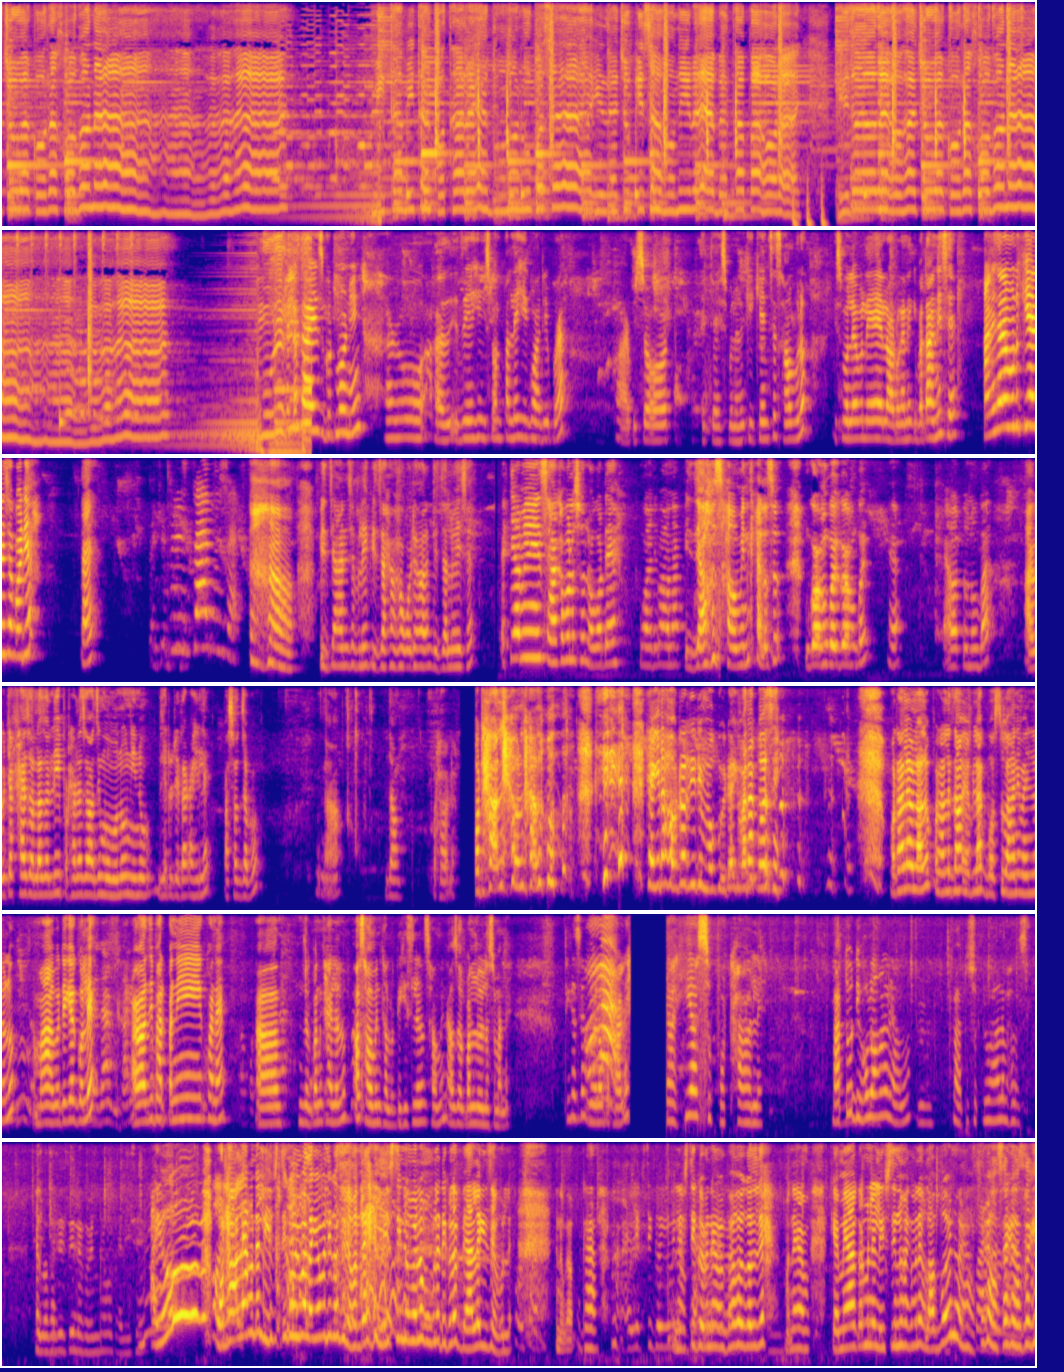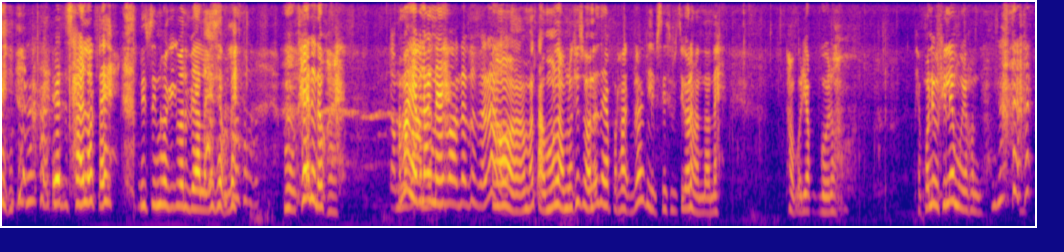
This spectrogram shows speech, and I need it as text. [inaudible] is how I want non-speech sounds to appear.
যোৱা কৰা সঘনা মিঠা মিঠা কথাৰে মন উপচাইলে জুকি চাহনিৰে ব্যথা পাহৰাই হৃদয়লে অহা যোৱা কৰা সঘনা হেল্ল' গাইজ গুড মৰ্ণিং আৰু আজি সি স্কুল পালেহি গুৱাহাটীৰ পৰা তাৰপিছত এতিয়া স্কুললৈ কি কি আনিছে চাওঁ বোলো। স্কুললৈ বোলে ল'ৰাটোৰ কাৰণে কিবা এটা আনিছে। আনিছে নে বোলো কি আনিছে কৈ দিয়া। তাই? পিজ্জা আনিছে। বোলে পিজ্জা খাওঁ কৈ থকা পিজ্জা লৈ আহিছে। এতিয়া আমি চাহ খাব লৈছোঁ লগতে গুৱাহাটীৰ পৰা অনা পিজ্জা আৰু চাওমিন খাই লৈছোঁ। গৰম কৰি গৰম কৰি। সেয়া আৰু টুনুবা আৰু এতিয়া খাই জল্দা জল্দি পথাৰলৈ যাওঁ আজি মমনো নিনো যিহেতু দেউতাক আহিলে পাছত যাব। যাওঁ পথাৰলৈ। পথাৰলৈ ওলালোঁ। সেইকেইটা শব্দ দি দিম মই খুৰীটোৱে কিবা এটা কৈছে। পথাৰলৈ ওলালোঁ পথাৰলৈ যাওঁ এইবিলাক বস্তু বাহানি বান্ধি ল'লোঁ। মা আগতীয়াকৈ গ'লে আৰু আজি ভাত পানী খোৱা নাই। জলপান খাই ল'লোঁ। আৰু চাওমিন খালোঁ দেখিছিলে ন চাওমিন আৰু জলপান লৈ লৈছোঁ মানে। ঠিক আছে গৈ লওঁ পথাৰলৈ। আহি আছোঁ পথাৰলৈ। মাতটো দীঘল হোৱা কাৰণে বেয়া হ'ল মাতটো চুটি হোৱা হ'লে ভাল আছিল। পথাৰলৈ আহোঁতে লিপষ্টিক কৰিব লাগে বুলি কৈছিলে মানে লিপষ্টিক নকৰিলেও মোক বোলে দেখিবলৈ বেয়া লাগিছে বোলে এনেকুৱা কথা লিপষ্টিক কৰি মানে অভ্যাস হৈ গ'ল যে মানে কেমেৰা আগত মানে লিপষ্টিক নোহোৱাকৈ মানে ওলাবই নোৱাৰে সঁচাকৈ সঁচাকৈ সঁচাকৈ এই চাই লওক তাই লিপষ্টিক নোহোৱাকৈ কিমান বেয়া লাগিছে বোলে মুঠেই নেদেখুৱায় আমাৰ সেইবিলাক নাই অঁ আমাৰ তামোল আমলখি চোৱা নাই যে পথাৰত এইবিলাক লিপষ্টিক চিপষ্টিকৰ ধান্দা নাই হ'ব দিয়ক গৈ লওঁ ফেপনি উঠিলেই মোৰ এখন।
